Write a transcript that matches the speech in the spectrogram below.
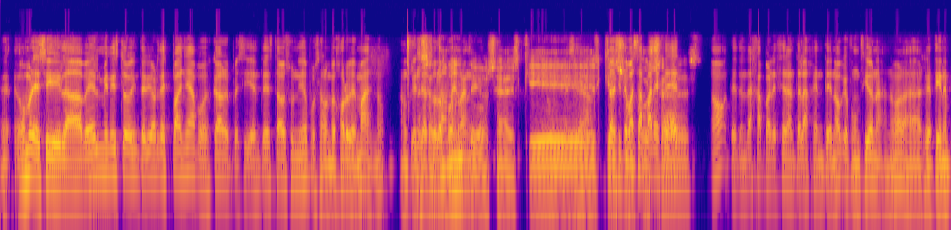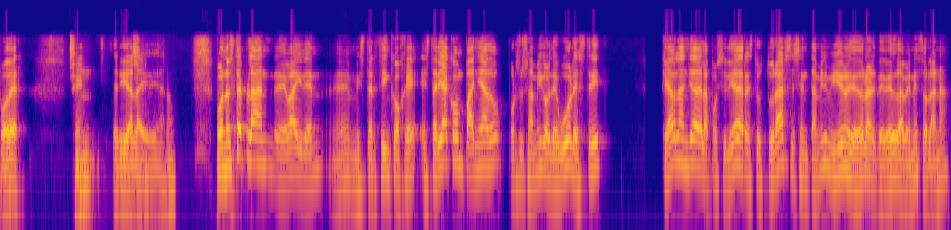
eh, hombre, si la ve el ministro del Interior de España, pues claro, el presidente de Estados Unidos, pues a lo mejor ve más, ¿no? Aunque sea solo por rango. O sea, es que. o sea, si te vas a aparecer, ¿no? Te tendrás que aparecer ante la gente, ¿no? Que funciona, ¿no? La que tiene poder. Sí. Mm, sería la idea, ¿no? Bueno, este plan de Biden, eh, Mr. 5G, estaría acompañado por sus amigos de Wall Street, que hablan ya de la posibilidad de reestructurar 60 mil millones de dólares de deuda venezolana,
